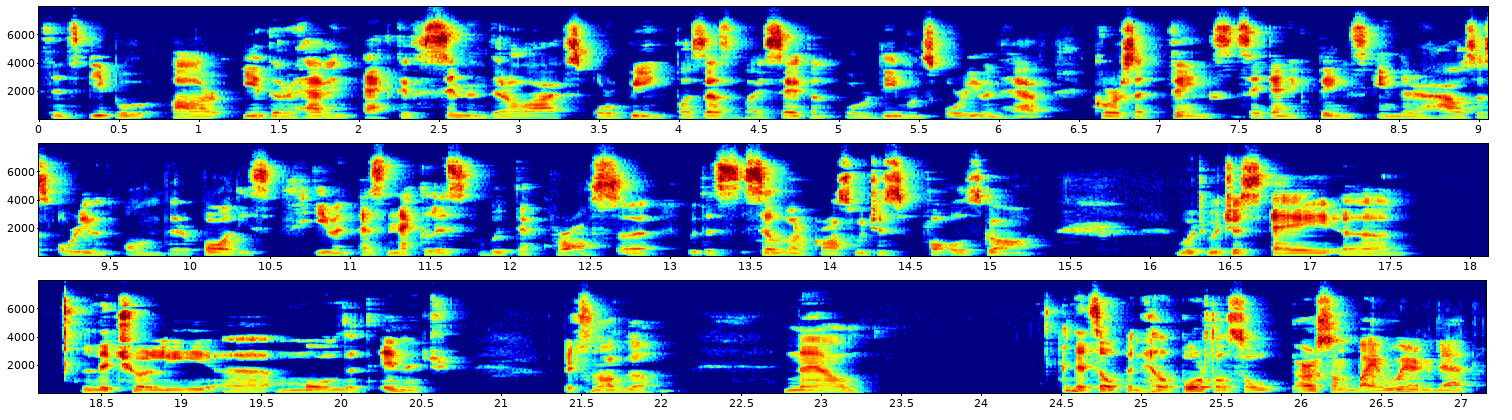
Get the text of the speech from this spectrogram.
since people are either having active sin in their lives or being possessed by Satan or demons or even have cursed things, satanic things in their houses or even on their bodies, even as necklace with the cross, uh, with the silver cross, which is false God, which, which is a uh, literally uh, molded image. It's not God. Now, that's open hell portal. So person by wearing that,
